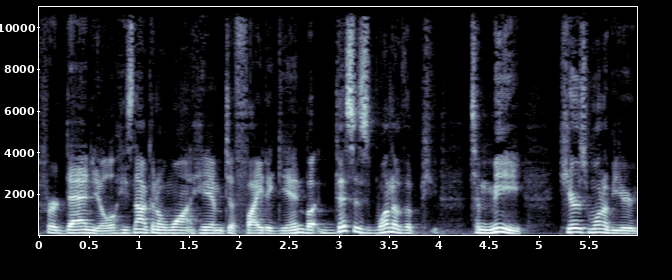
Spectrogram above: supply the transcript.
for Daniel, he's not going to want him to fight again. But this is one of the to me. Here's one of your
